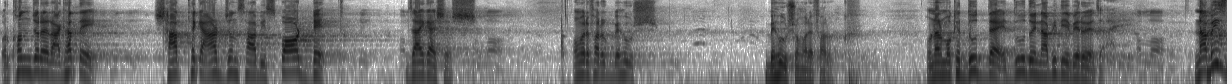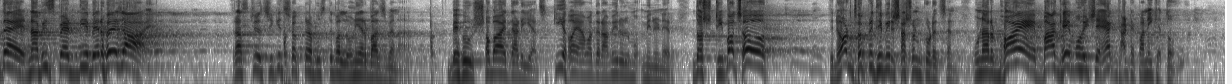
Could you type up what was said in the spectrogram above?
ওর খঞ্জরের আঘাতে সাত থেকে আটজন সাহাবি স্পট ডেথ। জায়গায় শেষ। ওমরে ফারুক বেহুশ। বেহুশ ওমরে ফারুক। ওনার মুখে দুধ দেয়, দুধ ওই নাভি দিয়ে বের হয়ে যায়। নাভিজ দেয় নাভিজ পেট দিয়ে বের হয়ে যায়। রাষ্ট্রীয় চিকিৎসকরা বুঝতে পারল উনি আর বাঁচবে না। বেহুশ সবাই দাঁড়িয়ে আছে। কি হয় আমাদের আমিরুল মিনিনের দশটি বছর। তিনি অর্ধ পৃথিবীর শাসন করেছেন। উনার ভয়ে বাঘে মহিষে এক ঘাটে পানি খেত।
